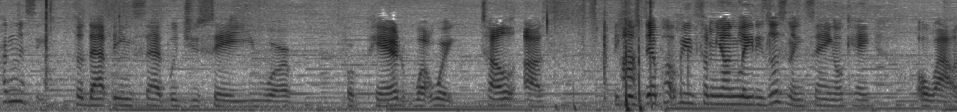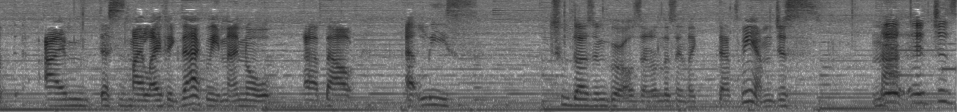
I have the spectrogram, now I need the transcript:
Pregnancy. pregnancy. So that being said, would you say you were prepared? What were tell us? Because there probably some young ladies listening saying, "Okay, oh wow, I'm this is my life exactly," and I know about at least two dozen girls that are listening. Like that's me. I'm just not. It, it just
